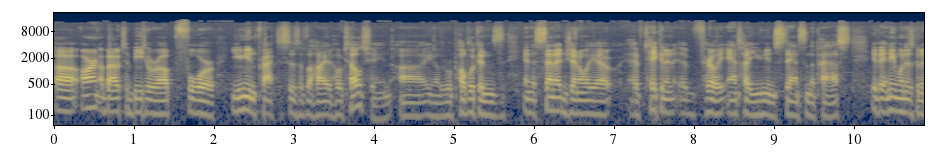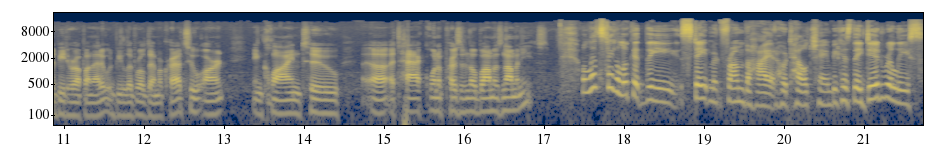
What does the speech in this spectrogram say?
uh, aren't about to beat her up for union practices of the Hyatt hotel chain. Uh, you know, the Republicans in the Senate generally uh, have taken a fairly anti-union stance in the past. If anyone is going to beat her up on that, it would be liberal Democrats who aren't inclined to uh, attack one of President Obama's nominees. Well, let's take a look at the statement from the Hyatt hotel chain because they did release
